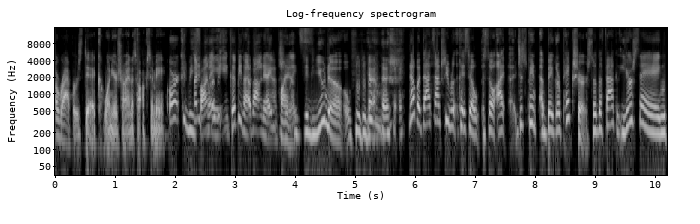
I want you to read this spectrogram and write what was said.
a rapper's dick when you're trying to talk to me. Or it could be But funny. It could be, it could be kind of about funny, actually. eggplants. Did you know? no, but that's actually okay. So, so I uh, just paint a bigger picture. So the fact that you're saying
